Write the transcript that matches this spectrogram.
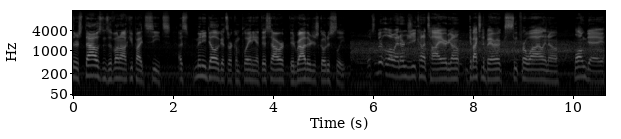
There's thousands of unoccupied seats. As many delegates are complaining at this hour, they'd rather just go to sleep. Well, it's a bit low energy, kind of tired. You're gonna get back to the barracks, sleep for a while. You know, long day.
